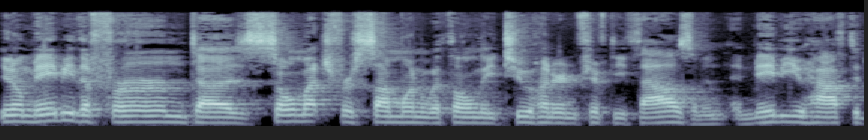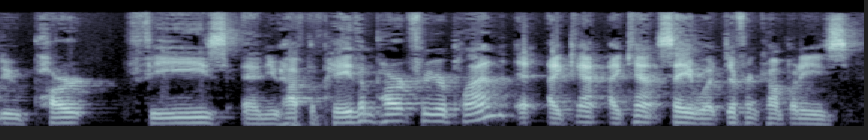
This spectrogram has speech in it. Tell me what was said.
you know maybe the firm does so much for someone with only two hundred and maybe you have to do part fees and you have to pay them part for your plan. I can't I can't say what different companies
